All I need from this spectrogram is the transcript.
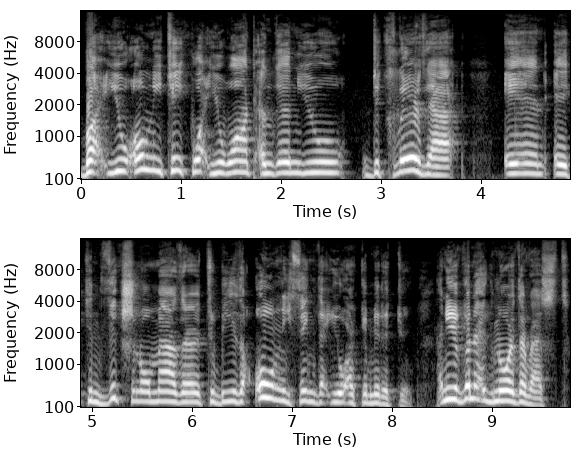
but you only take what you want and then you declare that in a convictional manner to be the only thing that you are committed to. And you're going to ignore the rest.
